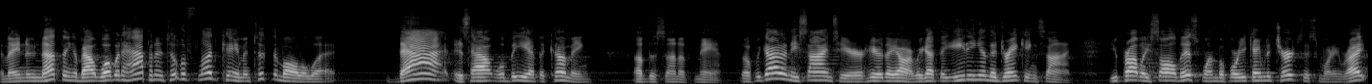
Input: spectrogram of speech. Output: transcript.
And they knew nothing about what would happen until the flood came and took them all away. That is how it will be at the coming of the Son of Man. So if we got any signs here, here they are. We got the eating and the drinking sign. You probably saw this one before you came to church this morning, right?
